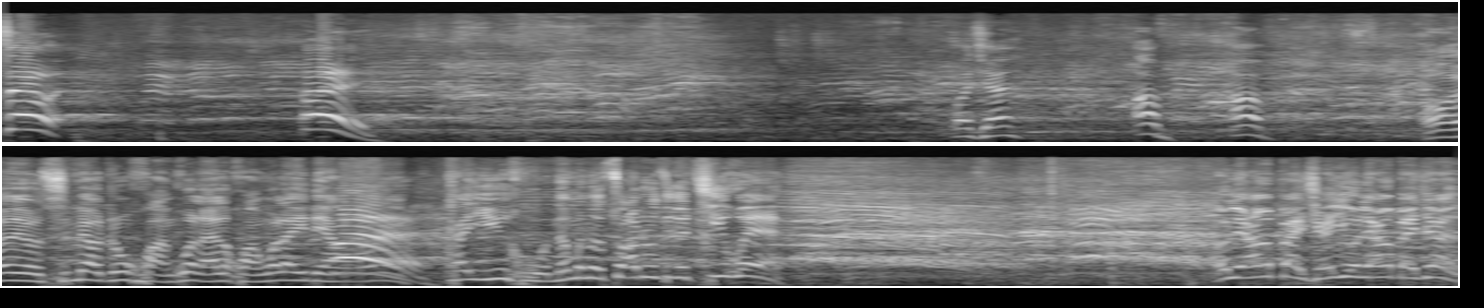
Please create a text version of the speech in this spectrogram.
，seven，哎，往前，up up，哦，有十秒钟缓过来了，缓过来一点，看一虎能不能抓住这个机会。哦，两个摆拳，又两个摆拳，又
